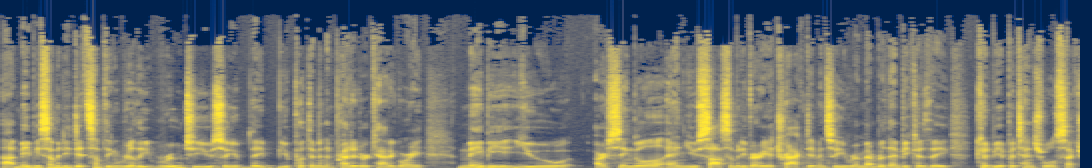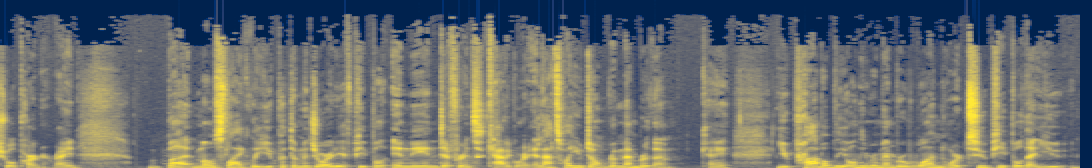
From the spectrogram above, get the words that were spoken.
Uh, maybe somebody did something really rude to you, so you they you put them in the predator category. Maybe you are single and you saw somebody very attractive and so you remember them because they could be a potential sexual partner, right? But most likely you put the majority of people in the indifference category, and that's why you don't remember them. Okay. You probably only remember one or two people that you,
